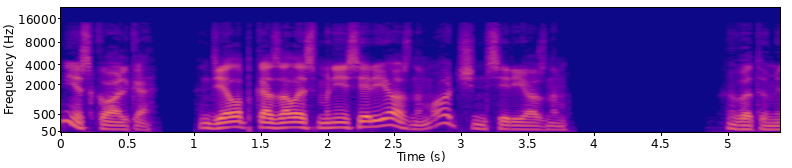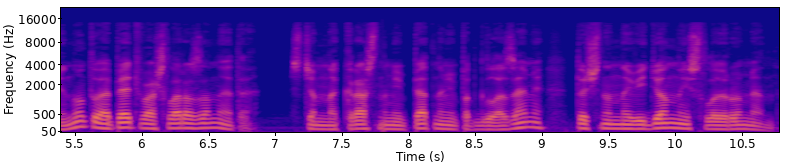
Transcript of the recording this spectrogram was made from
Нисколько. Дело показалось мне серьезным, очень серьезным. В эту минуту опять вошла Розанетта с темно-красными пятнами под глазами, точно наведенный слой румян.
